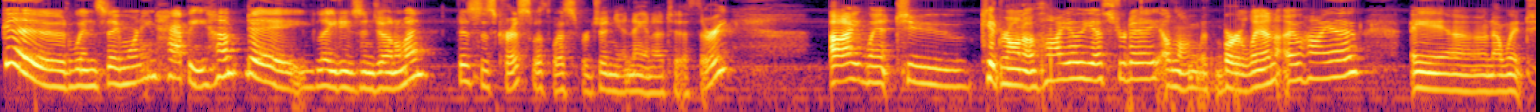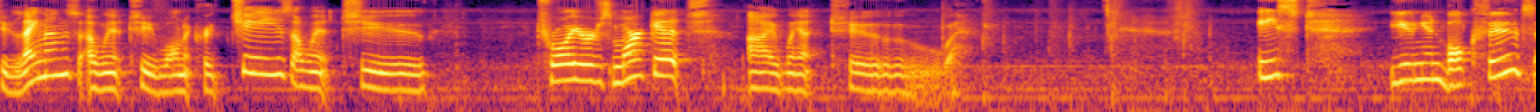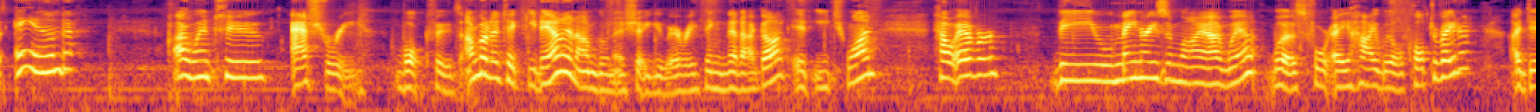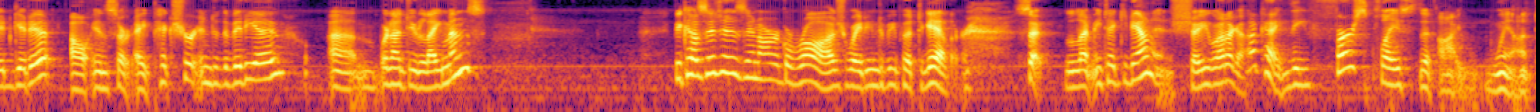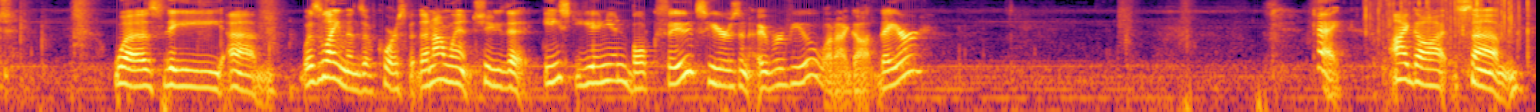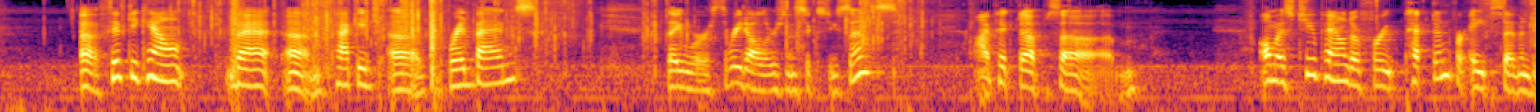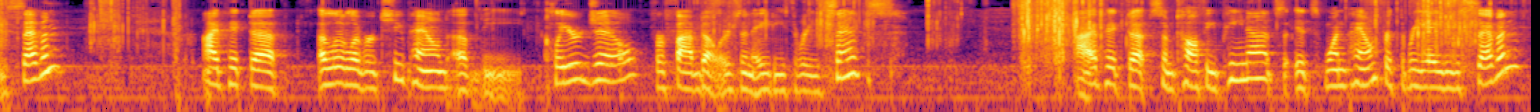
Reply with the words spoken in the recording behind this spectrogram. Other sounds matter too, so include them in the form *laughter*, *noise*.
Good Wednesday morning. Happy hump day, ladies and gentlemen. This is Chris with West Virginia Nana to 3. I went to Kidron, Ohio yesterday along with Berlin, Ohio. And I went to Lehman's. I went to Walnut Creek Cheese. I went to Troyer's Market. I went to East Union Bulk Foods, and I went to Ashery Bulk Foods. I'm going to take you down and I'm going to show you everything that I got at each one. However, the main reason why I went was for a high wheel cultivator. I did get it. I'll insert a picture into the video um, when I do Lehman's because it is in our garage waiting to be put together. So let me take you down and show you what I got. Okay, the first place that I went was the um, was Lehman's, of course, but then I went to the East Union Bulk Foods. Here's an overview of what I got there. Okay, I got some uh, 50 count that um, package of bread bags. They were $3.60. I picked up some almost two pound of fruit pectin for $8.77. I picked up a little over two pound of the clear gel for $5.83. I picked up some toffee peanuts. It's one pound for $3.87.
